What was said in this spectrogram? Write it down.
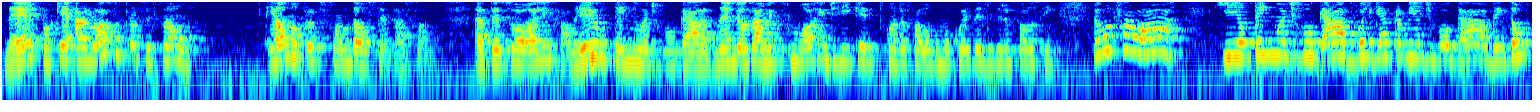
né? Porque a nossa profissão é uma profissão da ostentação. A pessoa olha e fala, eu tenho um advogado, né? Meus amigos morrem de rir quando eu falo alguma coisa, eles viram e falam assim, eu vou falar que eu tenho um advogado, vou ligar para minha advogada. Então,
